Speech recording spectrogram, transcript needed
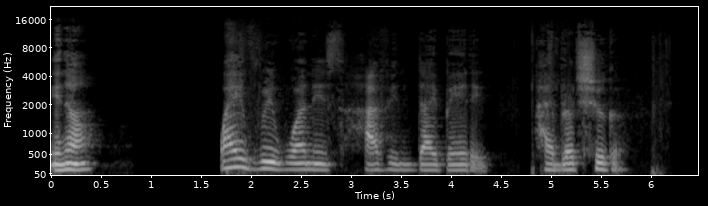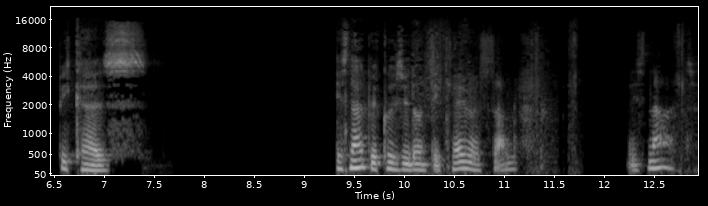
You know, why everyone is having diabetic, high blood sugar? Because it's not because you don't take care of yourself. It's not.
